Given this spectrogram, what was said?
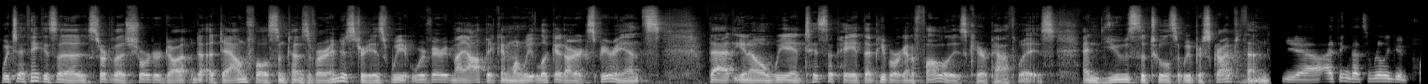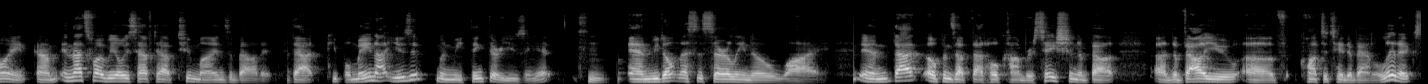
which I think is a sort of a shorter do- a downfall sometimes of our industry is we, we're very myopic and when we look at our experience that, you know, we anticipate that people are going to follow these care pathways and use the tools that we prescribe to them. Yeah, I think that's a really good point. Um, and that's why we always have to have two minds about it, that people may not use it when we think they're using it Hmm. And we don't necessarily know why. And that opens up that whole conversation about uh, the value of quantitative analytics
